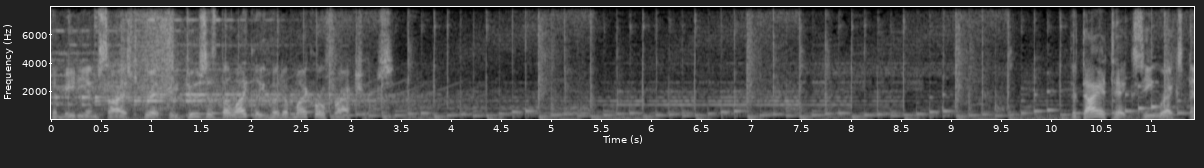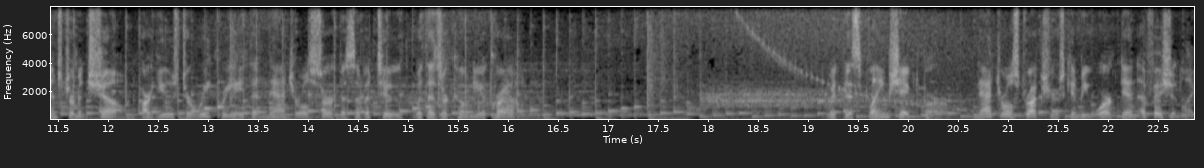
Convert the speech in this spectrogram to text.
The medium-sized grit reduces the likelihood of microfractures. The Diatech Z-Rex instruments shown are used to recreate the natural surface of a tooth with a zirconia crown. With this flame-shaped burr, natural structures can be worked in efficiently.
